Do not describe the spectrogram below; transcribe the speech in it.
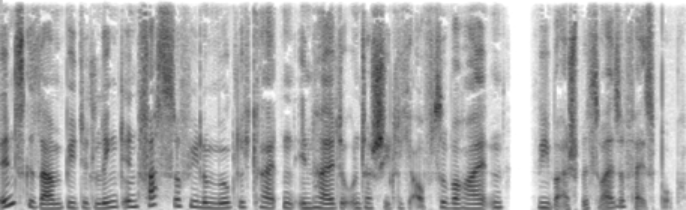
Insgesamt bietet LinkedIn fast so viele Möglichkeiten, Inhalte unterschiedlich aufzubereiten, wie beispielsweise Facebook.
